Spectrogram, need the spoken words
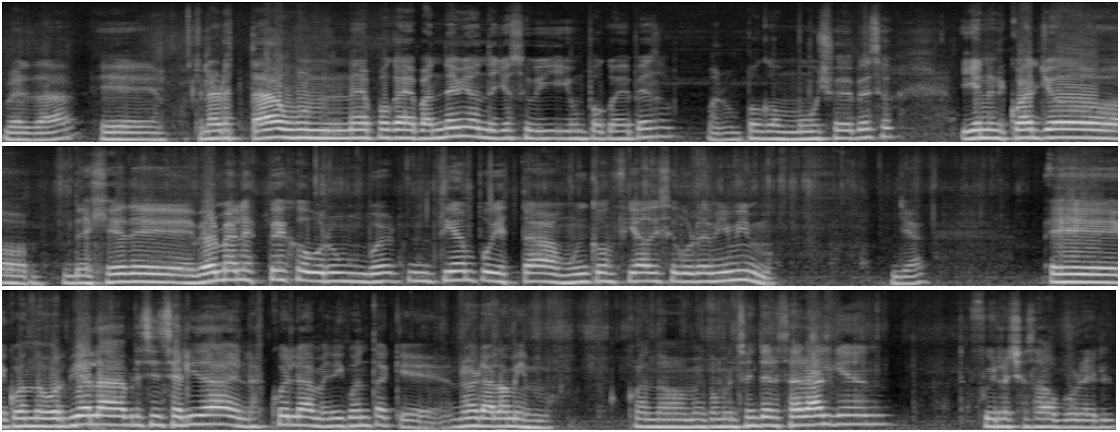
¿verdad? Eh, claro está, hubo una época de pandemia donde yo subí un poco de peso, bueno, un poco mucho de peso, y en el cual yo dejé de verme al espejo por un buen tiempo y estaba muy confiado y seguro de mí mismo, ¿ya? Eh, cuando volví a la presencialidad en la escuela me di cuenta que no era lo mismo. Cuando me comenzó a interesar a alguien, fui rechazado por él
